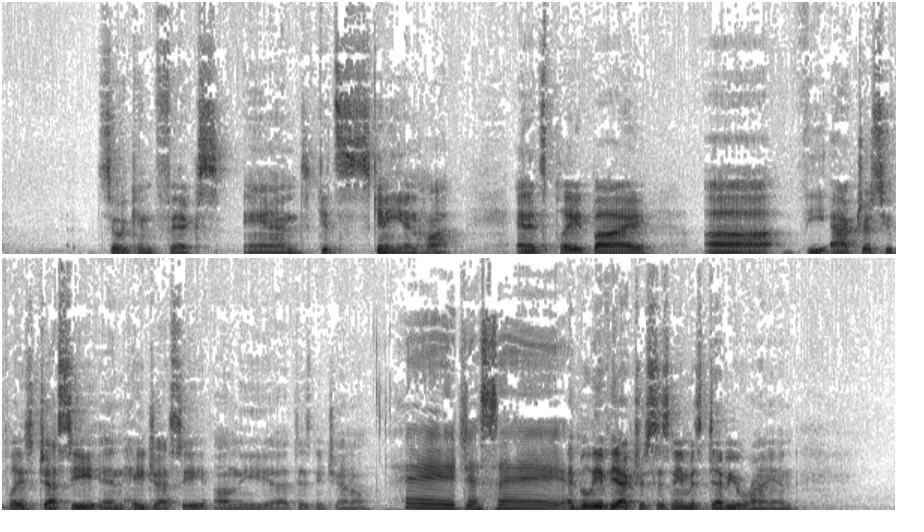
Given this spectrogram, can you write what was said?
so it can fix and gets skinny and hot. And it's played by uh, the actress who plays Jessie in Hey Jessie on the uh, Disney Channel. Hey, Jesse. I believe the actress's name is Debby Ryan.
